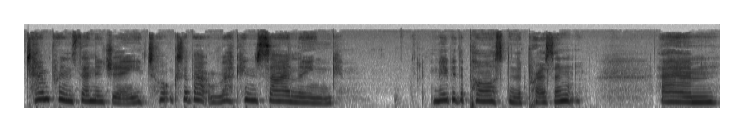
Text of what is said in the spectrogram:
Temperance energy talks about reconciling maybe the past and the present, um,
